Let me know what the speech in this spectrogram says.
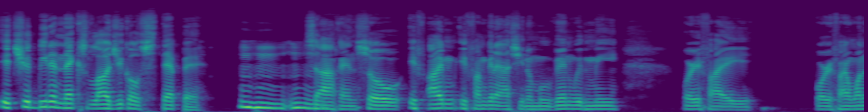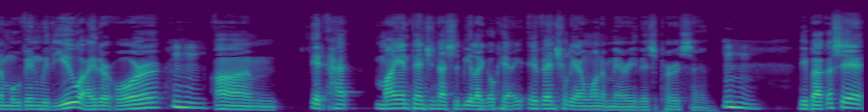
it should be the next logical step eh Mhm, mhm. sa akin. So, if I'm if I'm gonna ask you to move in with me, or if I or if I want to move in with you, either or, Mhm. um, it ha- my intention has to be like, okay, I- eventually I want to marry this person. Mhm. Diba? Kasi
